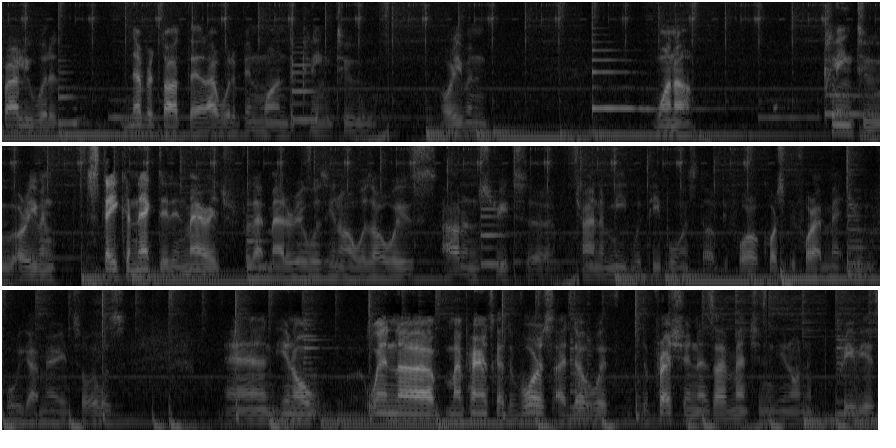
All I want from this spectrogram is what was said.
probably would have never thought that I would have been one to cling to, or even want to cling to, or even stay connected in marriage for that matter. It was, you know, I was always out in the streets uh, trying to meet with people and stuff before, of course, before I met you, before we got married. So it was, and you know, when uh, my parents got divorced, I dealt with depression, as I mentioned, you know, in previous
